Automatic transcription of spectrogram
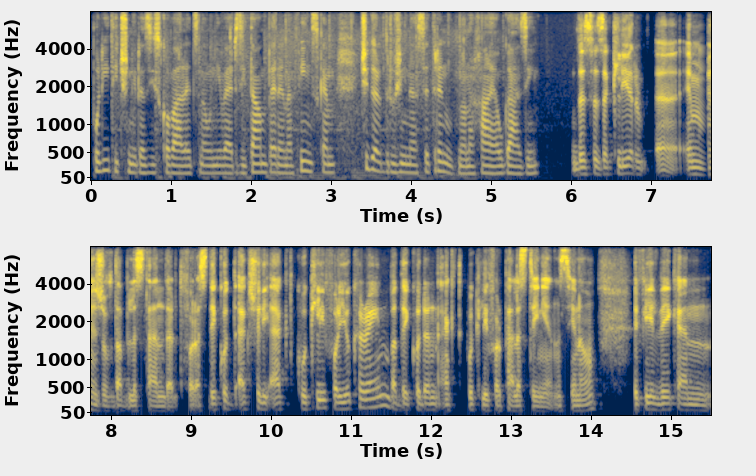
politični raziskovalec na Univerzi Tampere na Finskem, čigar družina se trenutno nahaja v Gazi. This is a clear uh, image of double standard for us. They could actually act quickly for Ukraine, but they couldn't act quickly for Palestinians. You know, they feel they can.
